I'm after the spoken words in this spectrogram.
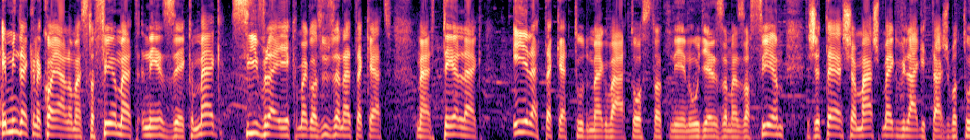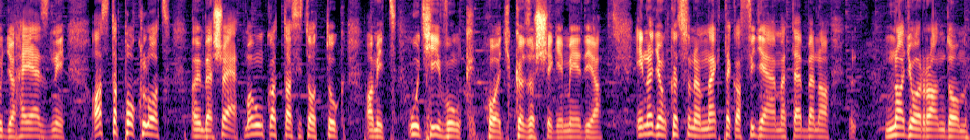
én mindenkinek ajánlom ezt a filmet, nézzék meg, szívlejék meg az üzeneteket, mert tényleg életeket tud megváltoztatni, én úgy érzem ez a film, és egy teljesen más megvilágításba tudja helyezni azt a poklot, amiben saját magunkat taszítottuk, amit úgy hívunk, hogy közösségi média. Én nagyon köszönöm nektek a figyelmet ebben a nagyon random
